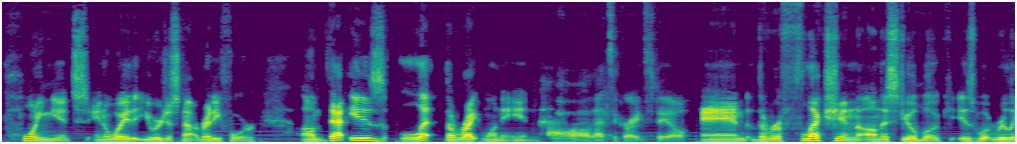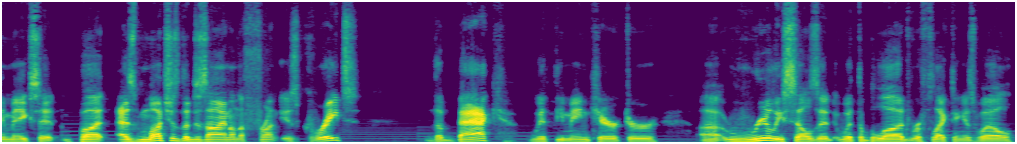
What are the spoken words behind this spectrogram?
poignant in a way that you were just not ready for. Um, that is Let the Right One In. Oh, that's a great steal. And the reflection on this steelbook is what really makes it. But as much as the design on the front is great, the back with the main character uh, really sells it with the blood reflecting as well.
